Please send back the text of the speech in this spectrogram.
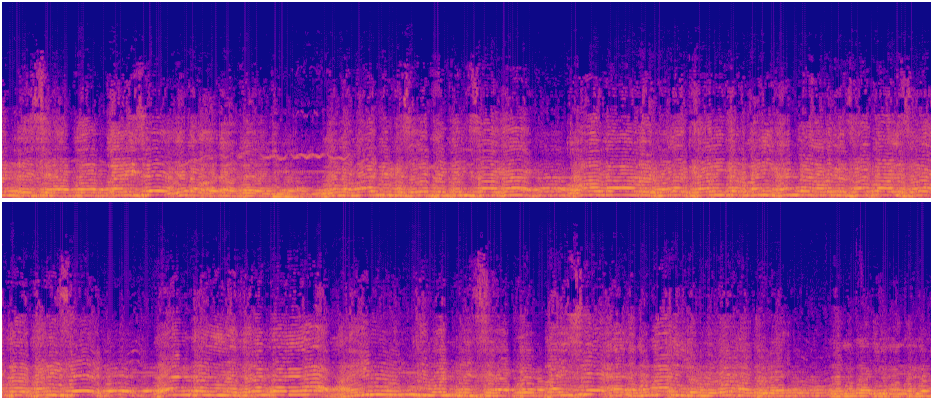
ஒன்று சிறப்பு பரிசு. இந்த மாநிலக்கு சிறப்பு பரிசாக கோமாலூர் வழக்கறிஞர் மணிகண்டன் அவர்கள் சார்பாக சிறப்பு பரிசு. ஒன்றல்ல இரண்டல்ல ஐநூத்தி ஒன்று சிறப்பு பரிசு. அந்த முன்னாடி ஓரமாத்துருங்க இந்த முன்னாடி மாத்திருங்க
